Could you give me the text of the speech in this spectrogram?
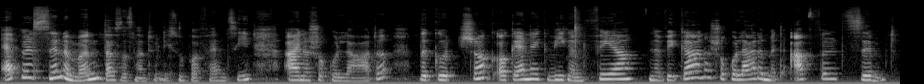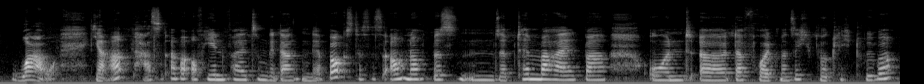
Apple Cinnamon, das ist natürlich super fancy, eine Schokolade, The Good Choc Organic Vegan Fair, eine vegane Schokolade mit Apfelzimt. Wow! Ja, passt aber auf jeden Fall zum Gedanken der Box. Das ist auch noch bis September haltbar und äh, da freut man sich wirklich drüber,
